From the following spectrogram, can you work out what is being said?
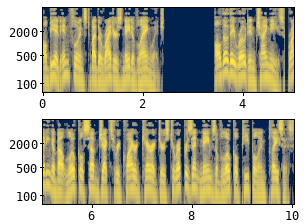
albeit influenced by the writer's native language. Although they wrote in Chinese, writing about local subjects required characters to represent names of local people and places.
